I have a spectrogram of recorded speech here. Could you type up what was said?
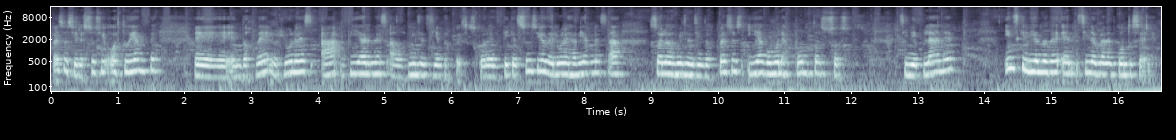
pesos si eres socio o estudiante. Eh, en 2D los lunes a viernes a 2.700 pesos. Con el ticket socio de lunes a viernes a solo 2.700 pesos y acumulas puntos socios. Cineplanet inscribiéndote en cineplanet.cl.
